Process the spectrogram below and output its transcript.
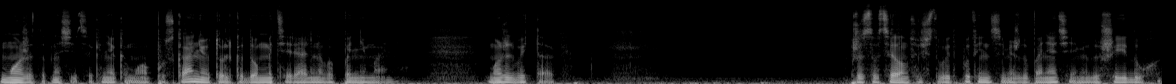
может относиться к некому опусканию только до материального понимания. Может быть так. Просто в целом существует путаница между понятиями души и духа.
